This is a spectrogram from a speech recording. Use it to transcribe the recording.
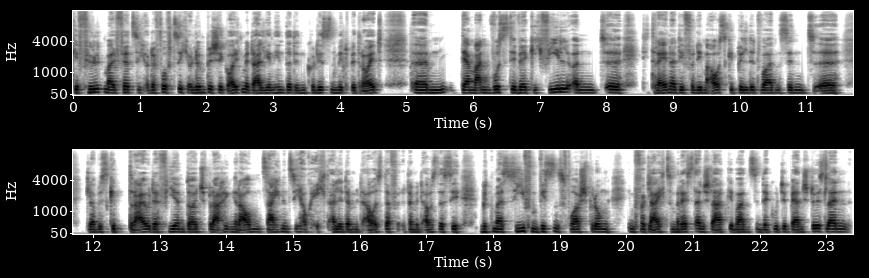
gefühlt mal 40 oder 50 olympische Goldmedaillen hinter den Kulissen mit betreut. Ähm, der Mann wusste wirklich viel und äh, die Trainer, die von ihm ausgebildet worden sind, äh, ich glaube, es gibt drei oder vier im deutschsprachigen Raum, zeichnen sich auch echt alle damit aus, damit aus, dass sie mit massivem Wissensvorsprung im Vergleich zum Rest an Start geworden sind. Der gute Bernd Stößlein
